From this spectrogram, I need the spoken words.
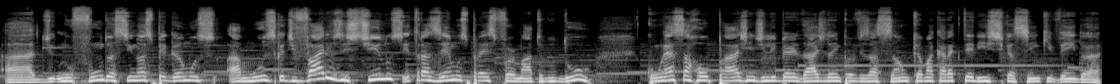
ah, de, no fundo, assim, nós pegamos a música de vários estilos e trazemos para esse formato do duo com essa roupagem de liberdade da improvisação, que é uma característica assim que vem da,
